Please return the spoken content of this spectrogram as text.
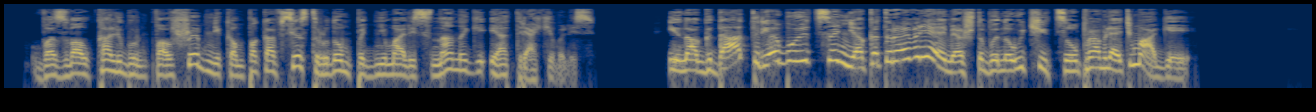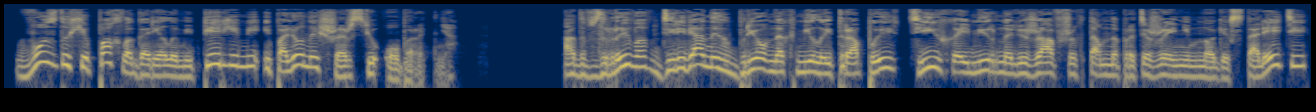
— возвал Калибурн к волшебникам, пока все с трудом поднимались на ноги и отряхивались. «Иногда требуется некоторое время, чтобы научиться управлять магией». В воздухе пахло горелыми перьями и паленой шерстью оборотня. От взрыва в деревянных бревнах милой тропы, тихо и мирно лежавших там на протяжении многих столетий,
